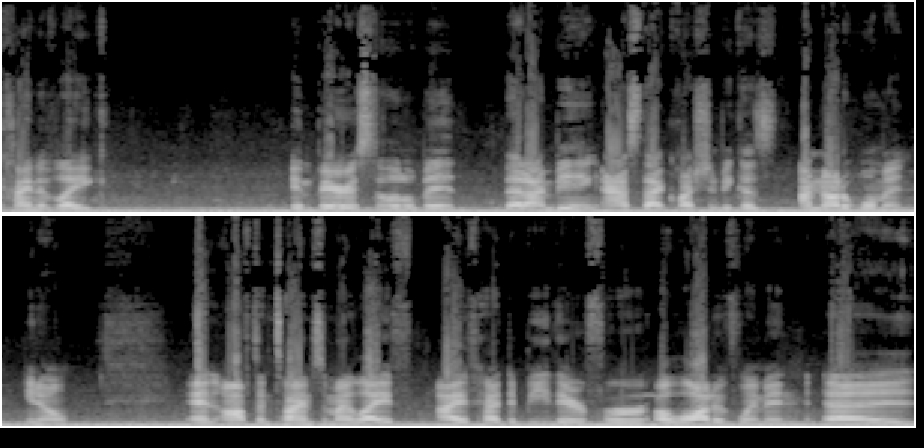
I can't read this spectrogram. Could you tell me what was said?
kind of like embarrassed a little bit that I'm being asked that question because I'm not a woman, you know. And oftentimes in my life, I've had to be there for a lot of women. Uh,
